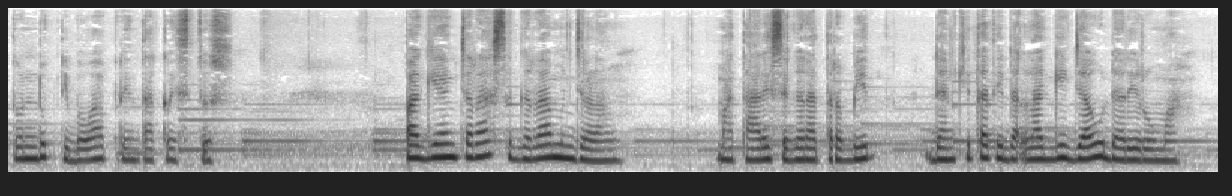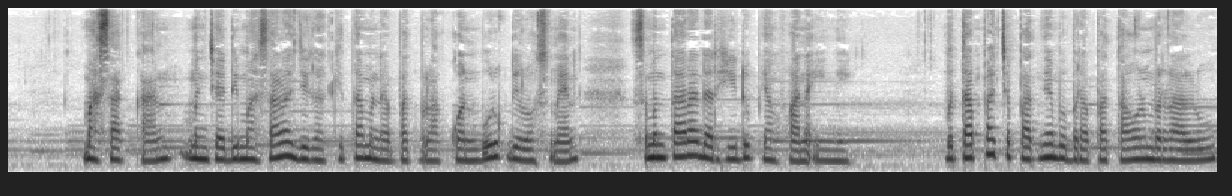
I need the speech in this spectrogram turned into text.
tunduk di bawah perintah Kristus. Pagi yang cerah segera menjelang, matahari segera terbit, dan kita tidak lagi jauh dari rumah. Masakan menjadi masalah jika kita mendapat perlakuan buruk di losmen, sementara dari hidup yang fana ini. Betapa cepatnya beberapa tahun berlalu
